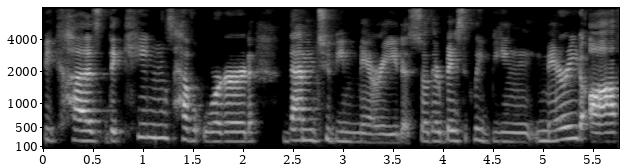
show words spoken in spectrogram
because the kings have ordered them to be married. So they're basically being married off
